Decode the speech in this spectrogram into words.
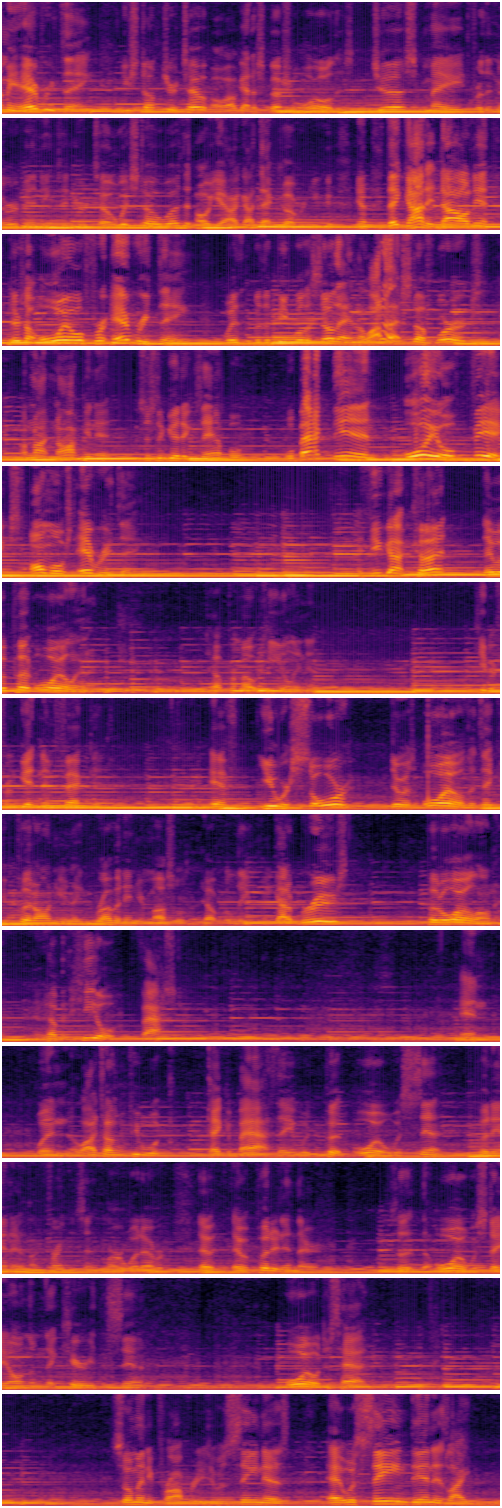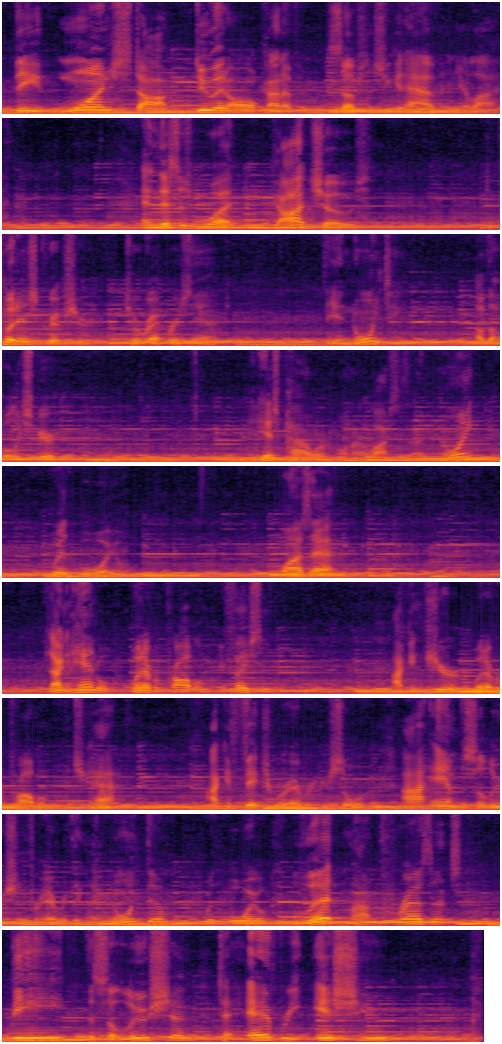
I mean, everything. You stumped your toe. Oh, I've got a special oil that's just made for the nerve endings in your toe. Which toe was it? Oh, yeah, I got that covered. You, could, you know, they got it dialed in. There's an oil for everything with, with the people that sell that. And a lot of that stuff works. I'm not knocking it. It's just a good example. Well, back then, oil fixed almost everything. If you got cut, they would put oil in it to help promote healing and keep it from getting infected. If you were sore, there was oil that they could put on you. And They could rub it in your muscles and help relieve it. You got a bruise, put oil on it and help it heal faster. And when a lot of times when people would take a bath, they would put oil with scent put in it, like frankincense, myrrh, whatever. They would, they would put it in there so that the oil would stay on them. They carried the scent. Oil just had so many properties. It was seen as it was seen then as like the one stop, do it all kind of substance you could have in your life. And this is what God chose to put in Scripture to represent the anointing of the Holy Spirit and His power on our lives. Is anoint with oil. Why is that? Because I can handle whatever problem you're facing. I can cure whatever problem that you have. I can fix wherever you're sore. I am the solution for everything. Anoint them with oil. Let my presence be the solution to every issue.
